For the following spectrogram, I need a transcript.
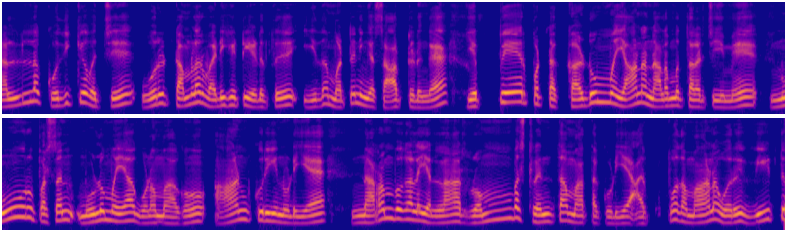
நல்லா கொதிக்க வச்சு ஒரு டம்ளர் வடிகட்டி எடுத்து இதை மட்டும் நீங்க சாப்பிட்டுடுங்க. எப்பேற்பட்ட கடுமையான நரம்பு தளர்ச்சியுமே நூறு பர்சன்ட் முழுமையா குணமாகும். ஆண்குறியினுடைய நரம்புகளை எல்லாம் ரொம்ப ஸ்ட்ரென்த்தா மாத்தக்கூடிய அற்புதமான ஒரு வீட்டு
